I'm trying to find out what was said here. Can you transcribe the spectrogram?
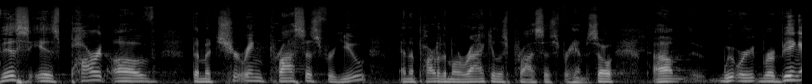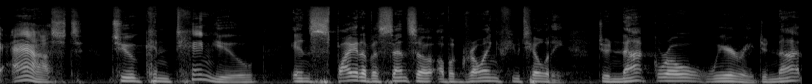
this is part of the maturing process for you and the part of the miraculous process for him. So um, we're, we're being asked to continue in spite of a sense of, of a growing futility. Do not grow weary. Do not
